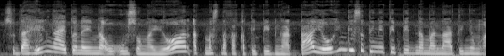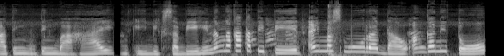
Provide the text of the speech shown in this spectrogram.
So dahil nga ito na yung nauuso ngayon at mas nakakatipid nga tayo, hindi sa tinitipid naman natin yung ating munting bahay. Ang ibig sabihin ng nakakatipid ay mas mura daw ang ganito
